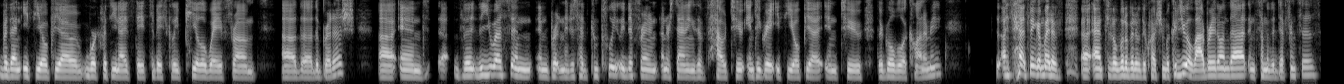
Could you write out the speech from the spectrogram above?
but then Ethiopia worked with the United States to basically peel away from uh, the the British. Uh, and uh, the the U.S. and, and Britain they just had completely different understandings of how to integrate Ethiopia into the global economy. I, th- I think I might have uh, answered a little bit of the question, but could you elaborate on that and some of the differences?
